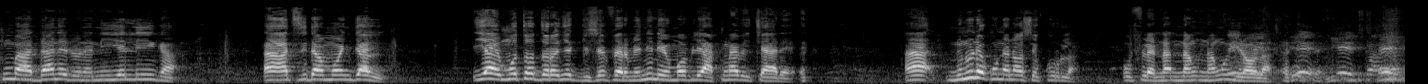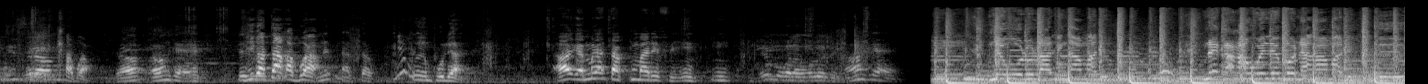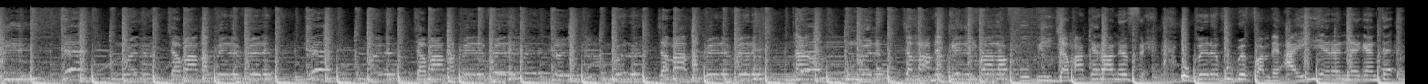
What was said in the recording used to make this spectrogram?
kuma dane do ni yelinga accident mondial ya moto doronye gishefer ferme ni ne mobile akna bi chare ah nunu ne kunna no secours la o fle na ngui ngu yira ola okay diga taka bwa ni na ta ni mo impuli mra ta la ngolo ni ne ni ngamadu ne kanga wele ko na ngamadu pere pere, Jamaica pere pere, nefe, opere bube pambe ayi yɛrɛ nɛgɛn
